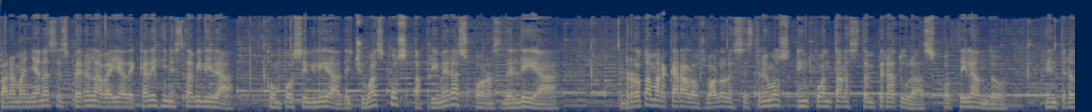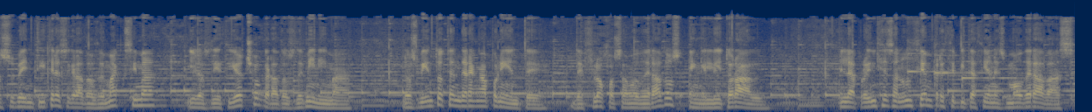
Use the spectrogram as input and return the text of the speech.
Para mañana se espera en la bahía de Cádiz inestabilidad, con posibilidad de chubascos a primeras horas del día. Rota marcará los valores extremos en cuanto a las temperaturas, oscilando entre los 23 grados de máxima y los 18 grados de mínima. Los vientos tenderán a poniente, de flojos a moderados en el litoral. En la provincia se anuncian precipitaciones moderadas,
